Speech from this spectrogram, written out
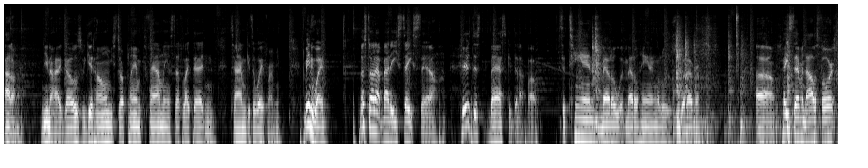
I don't know. You know how it goes. We get home, you start playing with the family and stuff like that, and time gets away from you. But anyway, let's start out by the estate sale. Here's this basket that I bought. It's a tin metal with metal handles, whatever. Uh, paid seven dollars for it.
